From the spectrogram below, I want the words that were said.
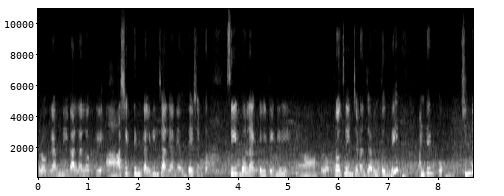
ప్రోగ్రామ్ని వాళ్ళలోకి ఆసక్తిని కలిగించాలి అనే ఉద్దేశంతో సీడ్ బాల్ యాక్టివిటీని ప్రో- ప్రోత్సహించడం జరుగుతుంది. అంటే ఒక చిన్న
